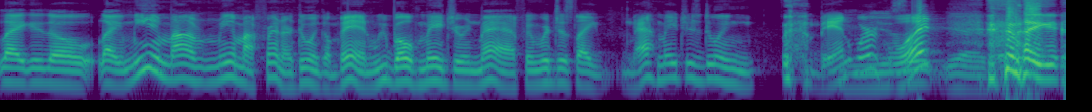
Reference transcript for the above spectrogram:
like you know like me and my me and my friend are doing a band we both major in math and we're just like math majors doing band work Music? what Yeah. like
